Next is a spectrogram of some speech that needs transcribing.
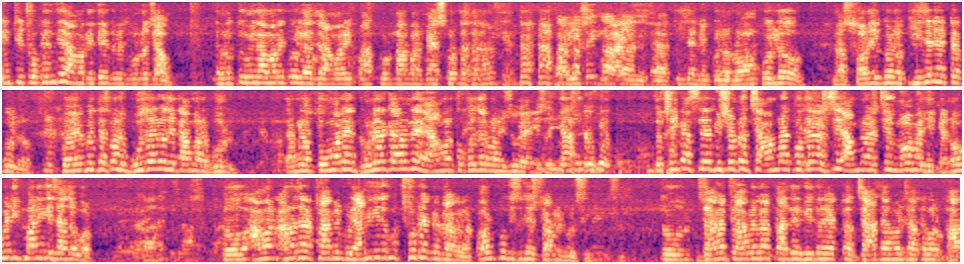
এন্ট্রি টোকেন দিয়ে আমাকে দিয়ে দেবে বলে যাও। এবার তুমি আমারে কইলা যে আমার এই পাসপোর্ট নাম্বার ম্যাচ করতেছে না? কি জানি কইলো রং কইলো না সরি কইলো কি জানি একটা কইলো। কয়ে কইতাছে মানে বুঝালো যেটা আমার ভুল। তারপরে তোমার এই ভুলের কারণে আমার তো শুয়ে গেছে। তো ঠিক আছে বিষয়টা হচ্ছে আমরা কোথায় আসছি? আমরা আসছি নোমেডিকে নোমেডিক মানে কি? যাযাবর। তো আমার আমরা যারা ট্রাভেল করি আমি কিন্তু খুব ছোট একটা ট্রাভেলার অল্প কিছু দেশ ট্রাভেল করছি। তো যারা ট্রাভেলার তাদের ভিতরে একটা যা যাবর যা যাবর ভাব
